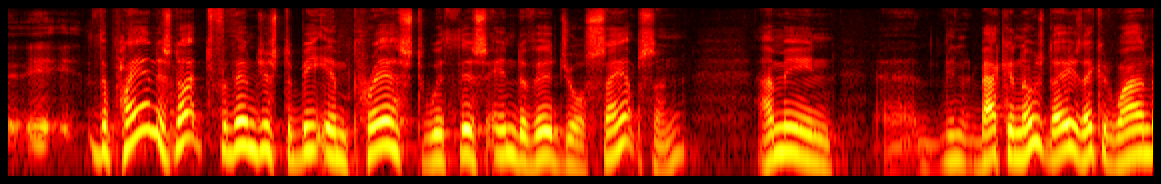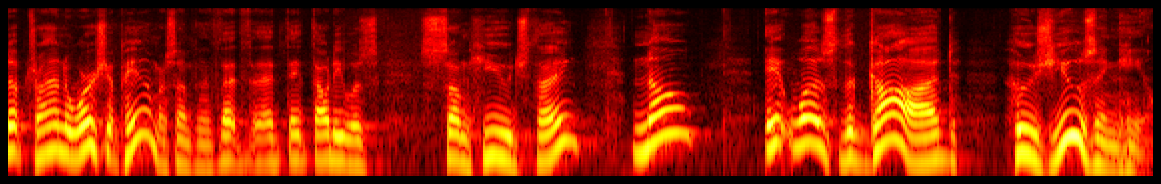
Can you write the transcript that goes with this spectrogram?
it, the plan is not for them just to be impressed with this individual Samson. I mean, uh, back in those days, they could wind up trying to worship him or something. That, they thought he was some huge thing. No, it was the God who's using him.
